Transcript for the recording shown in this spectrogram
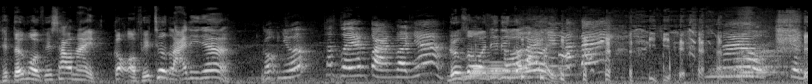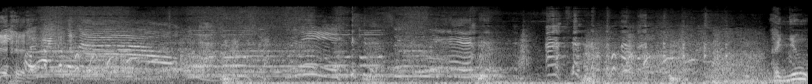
thế tớ ngồi phía sau này. Cậu ở phía trước lái đi nhá. Cậu nhớ thắt dây an toàn vào nhá. Được rồi đi đi Tớ cậu lái ơi. Nào chuẩn bị khởi hành nào Hình như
